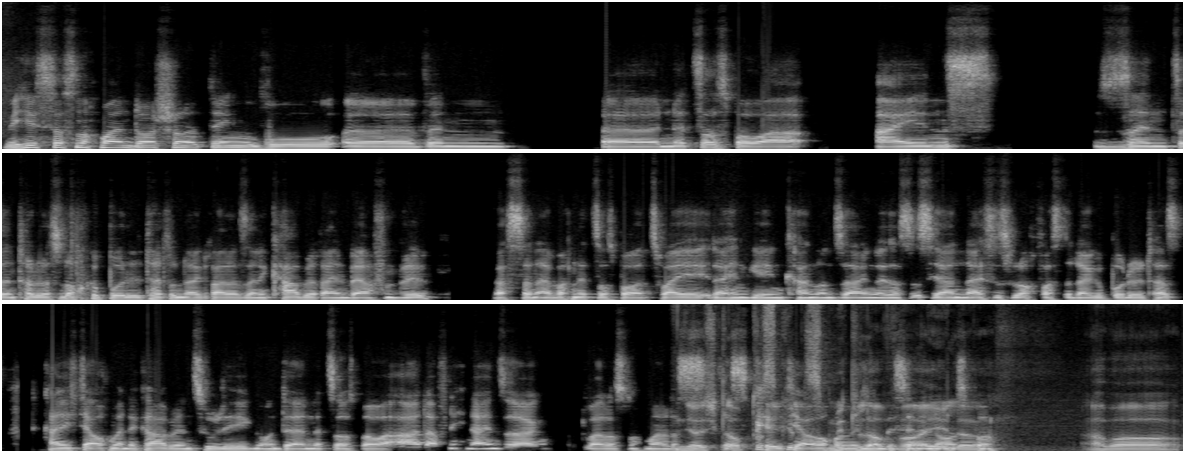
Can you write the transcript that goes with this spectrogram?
wie hieß das nochmal in Deutschland, das Ding, wo, äh, wenn äh, Netzausbauer 1 sein, sein tolles Loch gebuddelt hat und da gerade seine Kabel reinwerfen will, dass dann einfach Netzausbauer 2 dahin gehen kann und sagen, das ist ja ein nices Loch, was du da gebuddelt hast, kann ich dir auch meine Kabel hinzulegen und der Netzausbauer A darf nicht Nein sagen war das nochmal. Das, ja, ich glaube, das, das ja auch mittlerweile. Ein bisschen aber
